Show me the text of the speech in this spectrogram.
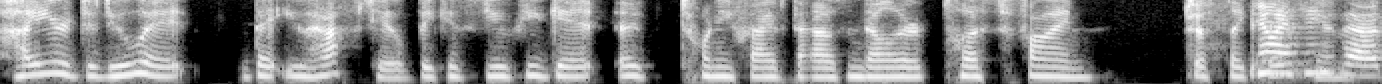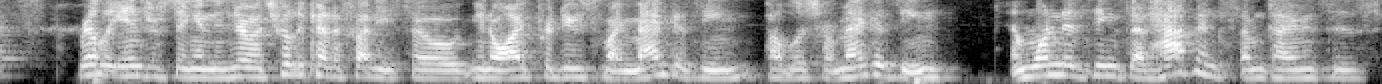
hired to do it that you have to because you could get a $25000 plus fine just like You know, I think can. that's really interesting. And, you know, it's really kind of funny. So, you know, I produce my magazine, publish our magazine. And one of the things that happens sometimes is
